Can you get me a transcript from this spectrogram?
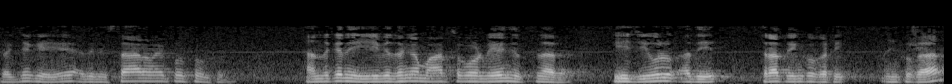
ప్రజ్ఞకి అది నిస్సారమైపోతూ ఉంటుంది. అందుకని ఈ విధంగా మార్చుకోండి అని చెప్తున్నారు. ఈ జీవులు అది తర్వాత ఇంకొకటి ఇంకొక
